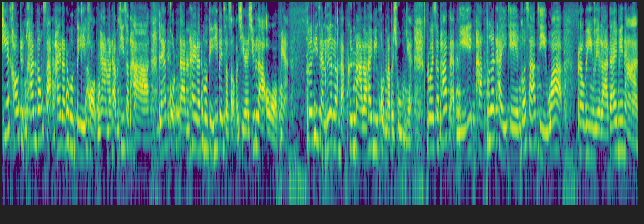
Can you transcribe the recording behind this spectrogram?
ที่เขาถึงขั้นต้องสั่งให้รัฐมนตรีหอบงานมาทำที่สภา และกดดันให้รัฐมนตรีที่เป็นสสบัญชีรายชื่อลาออกเนี่ยเพื่อที่จะเลื่อนลำดับขึ้นมาแล้วให้มีคนมาประชุมเนี่ยโดยสภาพแบบนี้พรรคเพื่อไทยเองก็ทราบดีว่าประวิงเวลาได้ไม่นาน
